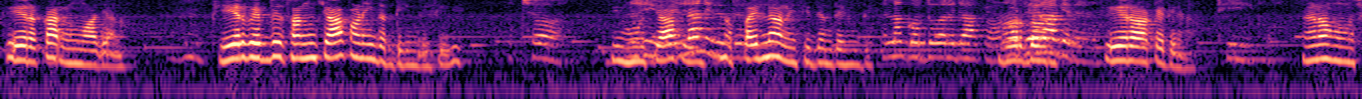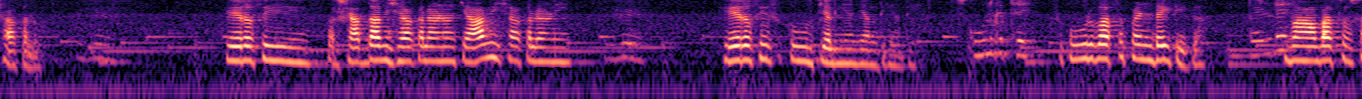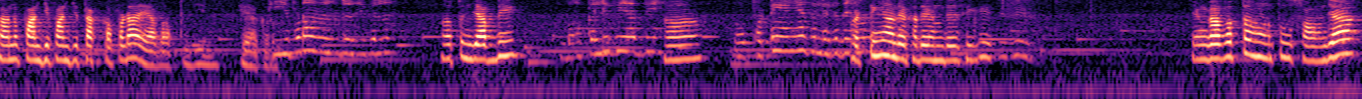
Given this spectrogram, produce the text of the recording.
ਫੇਰ ਘਰ ਨੂੰ ਆ ਜਾਣਾ। ਫੇਰ ਬੇਬੇ ਸਾਨੂੰ ਚਾਹ ਪਾਣੀ ਦਿੰਦੀ ਹੁੰਦੀ ਸੀਗੀ। ਅੱਛਾ। ਵੀ ਹੁਣ ਚਾਹ ਪਹਿਲਾਂ ਨਹੀਂ ਨਾ, ਦਿੰਦੇ ਪਹਿਲਾਂ ਨਹੀਂ ਸੀ ਦਿੰਦੇ ਹੁੰਦੇ। ਪਹਿਲਾਂ ਗੁਰਦੁਆਰੇ ਜਾ ਕੇ ਆਉਣਾ ਫਿਰ। ਆ ਕੇ ਦੇਣਾ। ਫੇਰ ਆ ਕੇ ਦੇਣਾ। ਠੀਕ ਹੈ। ਕਹਿਣਾ ਹੁਣ ਛਕ ਲਓ। ਫੇਰ ਅਸੀਂ ਪ੍ਰਸ਼ਾਦਾ ਵੀ ਛਕ ਲੈਣਾ ਚਾਹ ਵੀ ਛਕ ਲੈਣੀ। ਫੇਰ ਅਸੀਂ ਸਕੂਲ ਚਲੀਆਂ ਜਾਂਦੀਆਂ ਤੇ। ਸਕੂਲ ਕਿੱਥੇ? ਸਕੂਲ ਬਸ ਪਿੰਡ ਹੀ ਸੀਗਾ। ਪਿੰਡ ਵਾਂ ਬਸ ਸਾਨੂੰ 5-5 ਤੱਕ ਪੜਾਇਆ ਬਾਪੂ ਜੀ ਨੇ ਕਰੋ। ਕੀ ਪੜਾਉਂਦੇ ਹੁੰਦੇ ਸੀ ਪਹਿਲਾਂ? ਆ ਪੰਜਾਬੀ। ਬਹੁਤ ਕੱਲੀ ਪੰਜਾਬੀ? ਹਾਂ। ਉਹ ਫੱਟੀਆਂ ਆਈਆਂ ਤੇ ਲਿਖਦੇ ਫੱਟੀਆਂ ਲਿਖਦੇ ਹੁੰਦੇ ਸੀਗੇ। ਚੰਗਾ ਪੁੱਤ ਹੁਣ ਤੂੰ ਸੌਂ ਜਾ।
